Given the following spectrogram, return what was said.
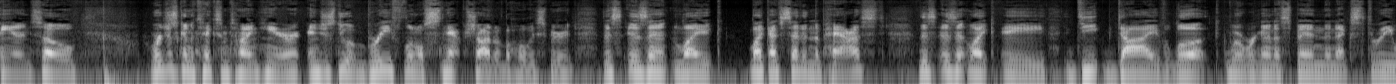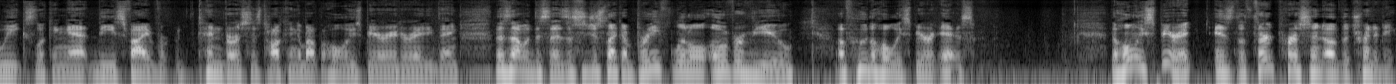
And so we're just going to take some time here and just do a brief little snapshot of the Holy Spirit. This isn't like like I've said in the past, this isn't like a deep dive look where we're going to spend the next three weeks looking at these five, ten verses talking about the Holy Spirit or anything. That's not what this is. This is just like a brief little overview of who the Holy Spirit is. The Holy Spirit is the third person of the Trinity.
